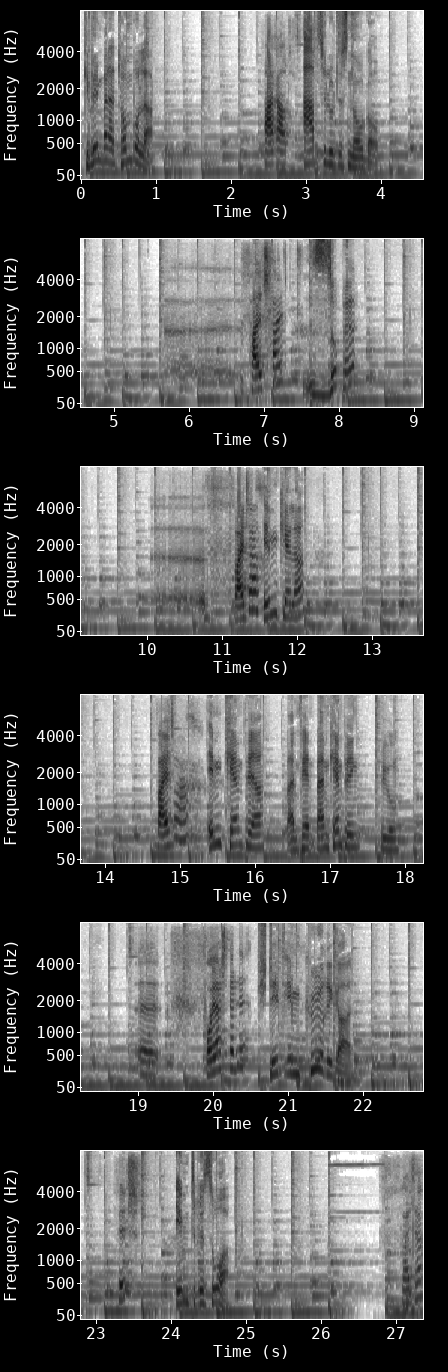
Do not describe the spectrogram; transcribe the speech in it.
Gewinn bei der Tombola. Fahrrad. Absolutes No-Go. Falschhalt. Suppe Weiter. im Keller, Weiter. im Camper, beim, beim Camping, Entschuldigung. Äh, Feuerstelle. Steht im Kühlregal, Fisch. im Tresor. Weiter.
